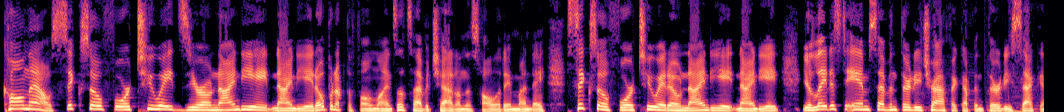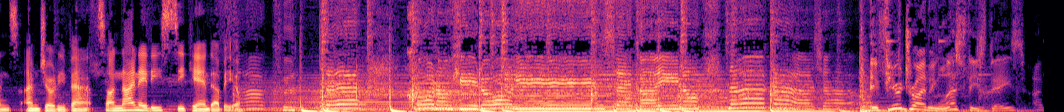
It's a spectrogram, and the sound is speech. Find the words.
Call now 604 280 9898. Open up the phone lines. Let's have a chat on this holiday Monday. 604 280 9898. Your latest AM 730 traffic up in 30 seconds. I'm Jody Vance on 980 CKNW. If you're driving less these days, I've-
